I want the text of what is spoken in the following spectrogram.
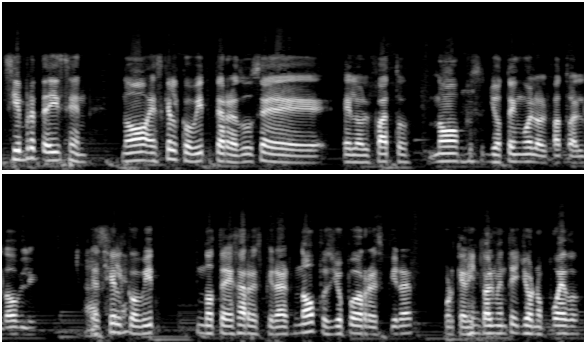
siempre te dicen, no, es que el COVID te reduce el olfato. No, pues yo tengo el olfato al doble. Ah, es que el. COVID no te deja respirar. No, pues yo puedo respirar. Porque habitualmente yo no puedo.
